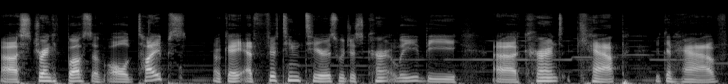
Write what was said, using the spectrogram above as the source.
uh, strength buffs of all types. Okay, at 15 tiers, which is currently the uh, current cap you can have.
